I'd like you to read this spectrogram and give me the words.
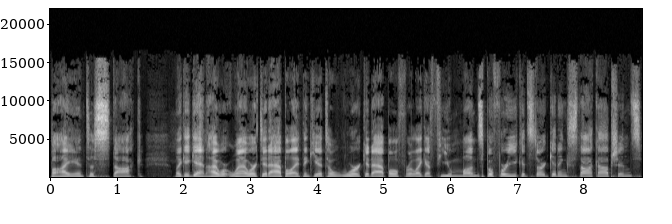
buy into stock, like again, I when I worked at Apple, I think you had to work at Apple for like a few months before you could start getting stock options.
